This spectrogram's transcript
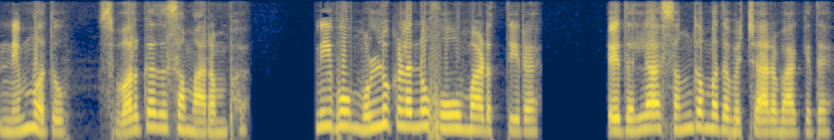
ನಿಮ್ಮದು ಸ್ವರ್ಗದ ಸಮಾರಂಭ. ನೀವು ಮುಳ್ಳುಗಳನ್ನು ಹೂವು ಮಾಡುತ್ತೀರ? ಇದೆಲ್ಲ ಸಂಗಮದ ವಿಚಾರವಾಗಿದೆ.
